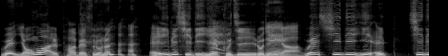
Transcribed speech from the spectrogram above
왜 영어 알파벳으로는 A B C D E F G로 돼 예. 있냐? 왜 C D E F C D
